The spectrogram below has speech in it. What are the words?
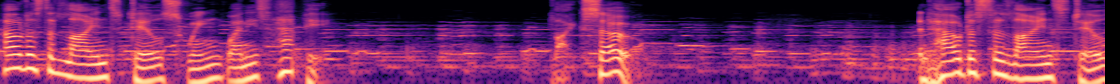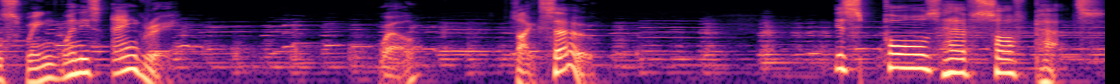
How does the lion's tail swing when he's happy? Like so. And how does the lion's tail swing when he's angry? Well, like so. His paws have soft pads,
